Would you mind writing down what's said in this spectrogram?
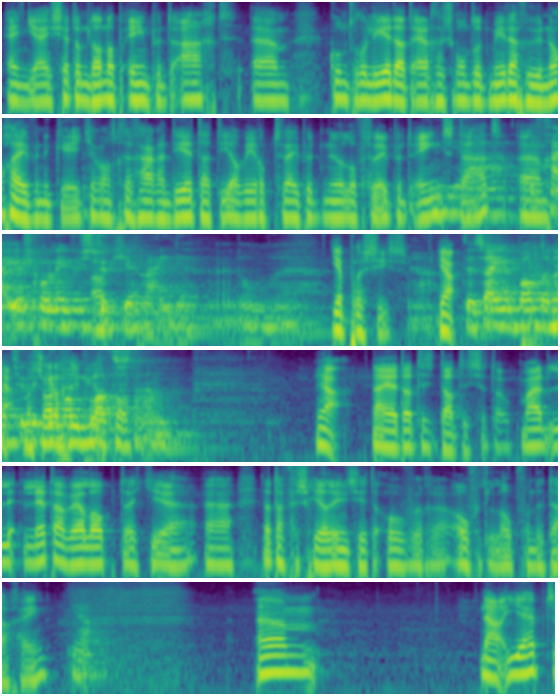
En jij zet hem dan op 1.8. ehm, controleer dat ergens rond het middaguur nog even een keertje. Want gegarandeerd dat hij alweer op 2.0 of 2.1 staat. Ja, Ehm, of ga eerst gewoon even een stukje rijden. Eh, Dan, ja, precies. ja. Ja. Tenzij je banden Ja, natuurlijk helemaal plat staan. Ja, nou ja, dat is, dat is het ook. Maar le- let daar wel op dat, je, eh, dat er verschil in zit over, eh, over de loop van de dag heen. Ja. Ehm, nou, je hebt,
